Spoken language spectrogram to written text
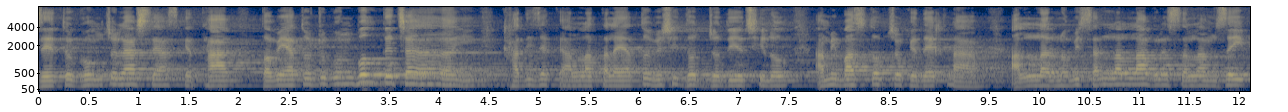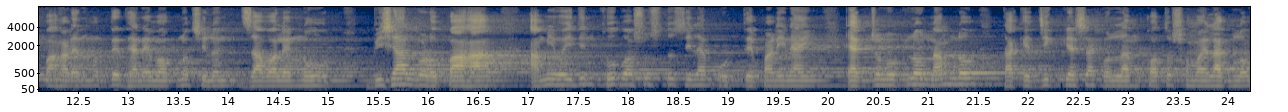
যেহেতু ঘুম চলে আসছে, আজকে থাক। তবে এতটুকুন বলতে চাই, খাদিজাকে আল্লাহ তালা এত বেশি ধৈর্য দিয়েছিল, আমি বাস্তব চোখে দেখলাম, আল্লাহর নবী সাল্লাহ সাল্লাম যেই পাহাড়ের মধ্যে ধ্যানে মগ্ন ছিলেন জাবালে নূর, বিশাল বড় পাহাড়। আমি ওই দিন খুব অসুস্থ ছিলাম, উঠতে পারি নাই। একজন উঠল, নামলো, তাকে জিজ্ঞাসা করলাম, কত সময় লাগল?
